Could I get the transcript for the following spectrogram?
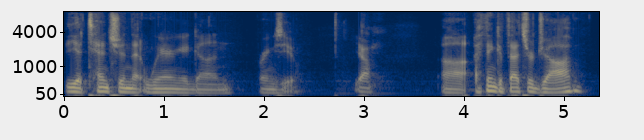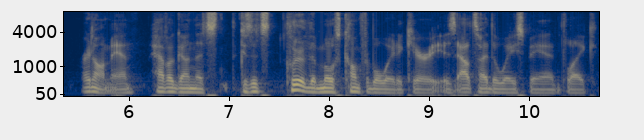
the attention that wearing a gun brings you. Yeah. Uh, I think if that's your job, right on, man. Have a gun that's because it's clearly the most comfortable way to carry is outside the waistband. Like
